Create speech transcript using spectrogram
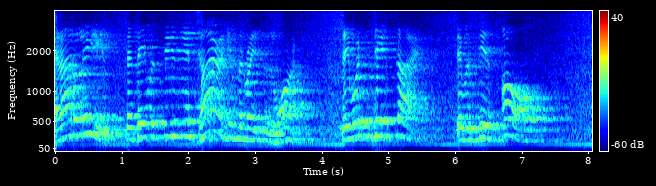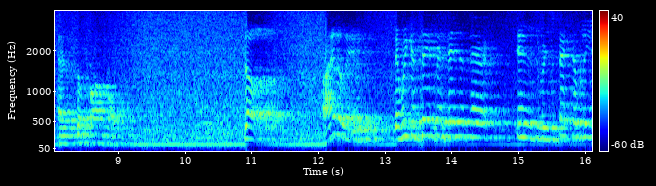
And I believe that they would see the entire human race as one. They wouldn't take sides. They would see us all as the problem. So, I believe that we can safely say that there is respectively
